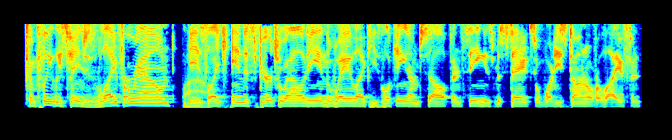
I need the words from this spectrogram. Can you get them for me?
completely changed his life around. Wow. He's like into spirituality in the way like he's looking at himself and seeing his mistakes and what he's done over life and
